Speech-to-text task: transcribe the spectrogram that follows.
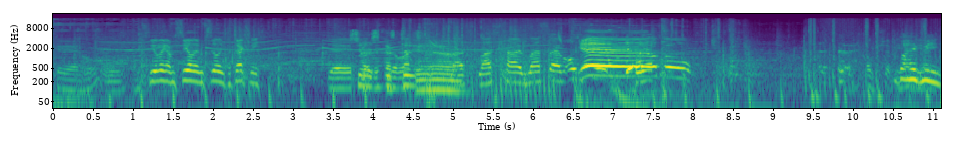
okay, yeah. I'm stealing, I'm stealing, I'm stealing, protect me. Yeah, yeah. Steelers this is the is last, yeah. last, last time, last time. Oh, Yeah! Let's go! Oh shit. Revive behind me!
